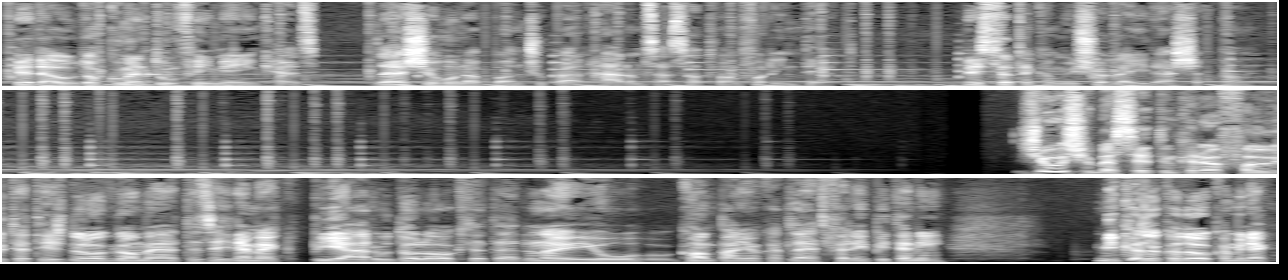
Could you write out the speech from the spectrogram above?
például dokumentumfilmjeinkhez, az első hónapban csupán 360 forintért. Részletek a műsor leírásában. És jó is, hogy beszéltünk erről a faültetés dologról, mert ez egy remek pr dolog, tehát erre nagyon jó kampányokat lehet felépíteni. Mik azok a dolgok, aminek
